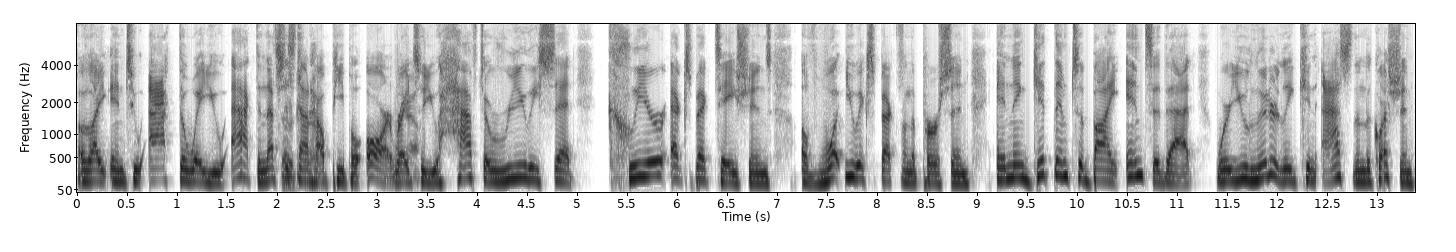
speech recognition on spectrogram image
or like, and to act the way you act. And that's just not Mm. how people are, right? Yeah. So you have to really set clear expectations of what you expect from the person and then get them to buy into that where you literally can ask them the question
